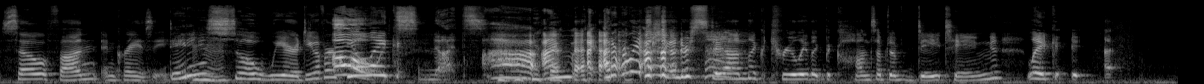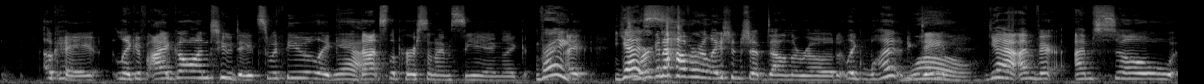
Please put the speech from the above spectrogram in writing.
so fun and crazy. Dating is so weird. Do you ever oh, feel like it's nuts. ah, I'm I, I don't really actually understand like truly like the concept of dating. Like it, okay, like if I go on two dates with you, like Yeah. that's the person I'm seeing. Like, Right. I, Yes. we're gonna have a relationship down the road. Like, what? Whoa. Date? Yeah, I'm very. I'm so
